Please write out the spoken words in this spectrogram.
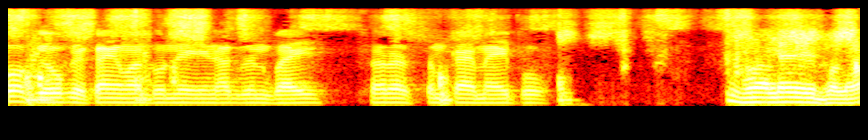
ઓકે ઓકે કાંઈ વાંધો નહીં નાગદનભાઈ સરસ તમે ટાઈમ આપ્યો. ભલે ભલે.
